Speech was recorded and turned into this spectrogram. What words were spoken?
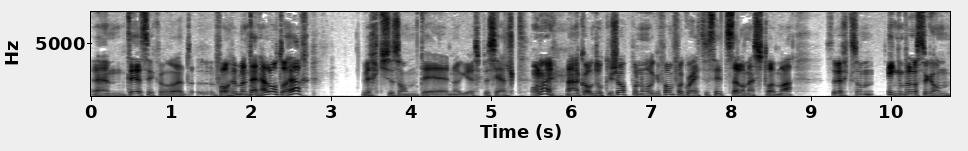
um, det er sikkert forhold. Men denne låta her virker ikke som det er noe spesielt. Å nei. Men han dukker ikke opp på noen form for greatest hits eller mest strømma. Så det virker som ingen bryr seg om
